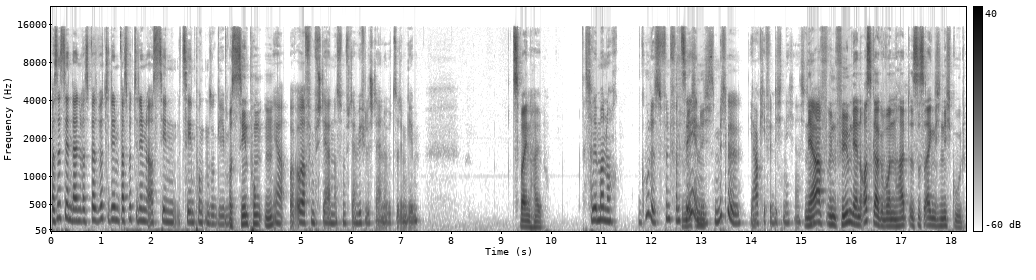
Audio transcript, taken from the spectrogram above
was ist denn dann, was, was würdest du dem, was würdest du dem aus 10, 10 Punkten so geben? Aus 10 Punkten, ja, oder 5 Sternen, aus 5 Sternen. Wie viele Sterne würdest du dem geben? Zweieinhalb. Das ist halt immer noch gutes, 5 von Für mich 10. nicht. Das ist Mittel. Ja, okay, für dich nicht. das. Ja, für einen Film, der einen Oscar gewonnen hat, ist es eigentlich nicht gut.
